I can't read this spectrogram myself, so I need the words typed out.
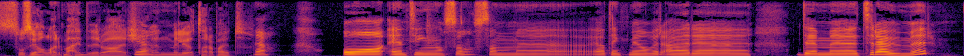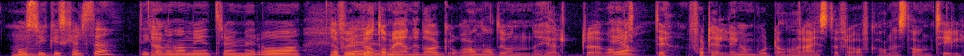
sosialarbeider og er Ja. en miljøterapeut. Og en ting også som eh, jeg har tenkt mye over, er eh, det med traumer og Mm. psykisk helse. De kan Ja. jo ha mye traumer. Og Ja, for vi prata Eh, med en i dag, og han hadde jo en helt eh, vanvittig fortelling om hvordan han reiste fra Afghanistan til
